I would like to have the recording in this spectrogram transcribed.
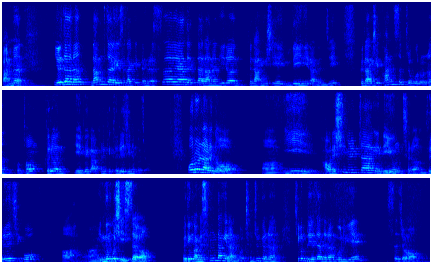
반면 여자는 남자에게서 났기 때문에 써야 된다라는 이런 그 당시의 유대인이라든지 그 당시 관습적으로는 보통 그런 예배가 그렇게 드려지는 거죠. 오늘날에도 어, 이 바울의 11장의 내용처럼 들어지고 어, 어, 있는 곳이 있어요. 어딘가 하면 성당이라는 것. 천주교는 지금도 여자들은 머리 위에 쓰죠.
